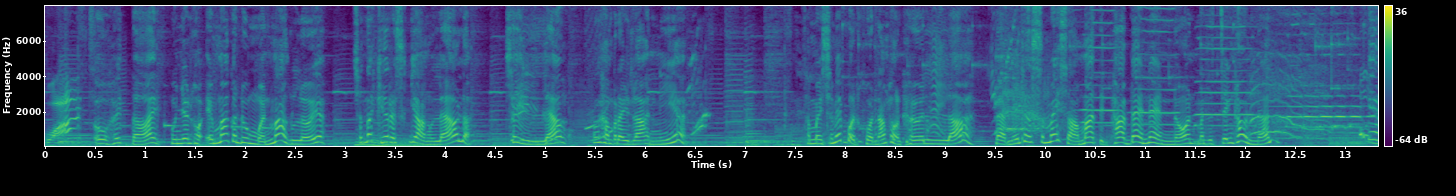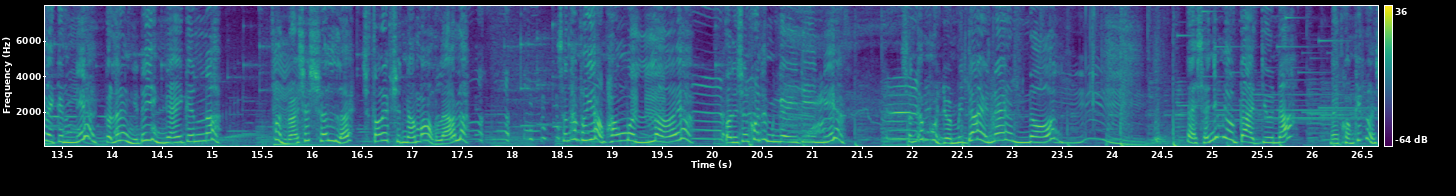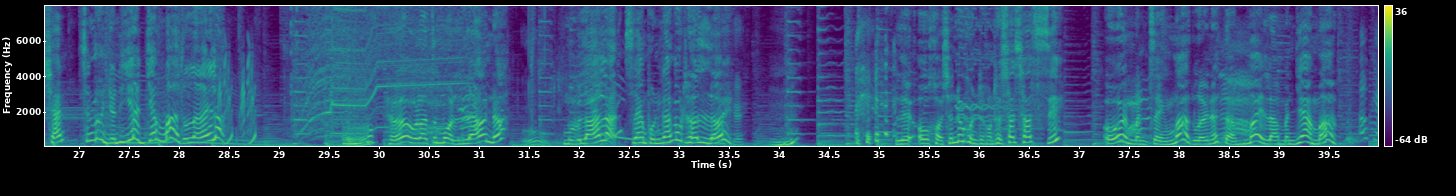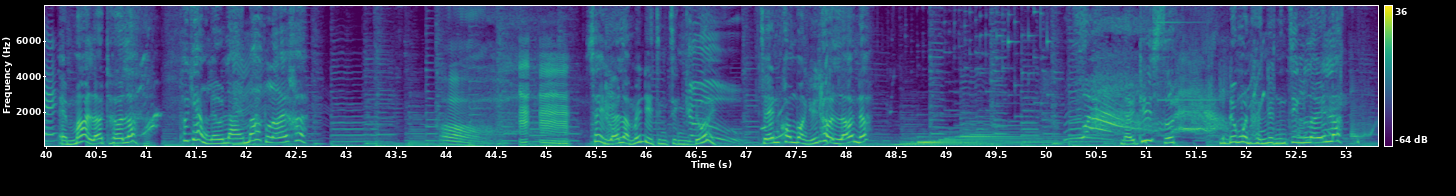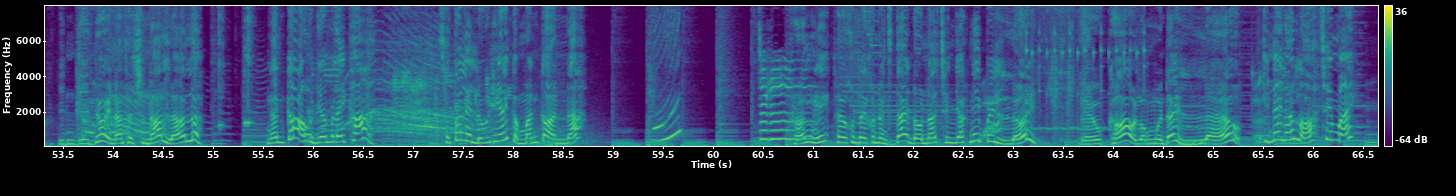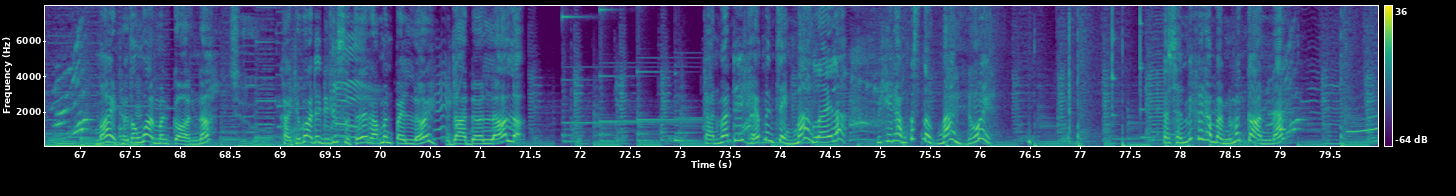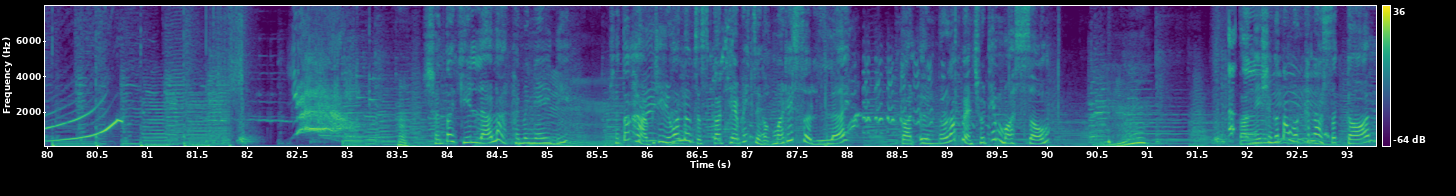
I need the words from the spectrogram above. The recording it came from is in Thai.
What? โอ้ให้ตายหุ่นยนต์ของเอมม่าก็ดูเหมือนมากเลยอะฉันต้องคิดอะไรสักอย่างแล้วล่ะ ใช่แล้วต้องทำอะไรร้านนี้ทำไมฉันไม่เปิดขวดน้ำของเธอล่ะ แบบนี้เธอจะไม่สามารถติดภาพได้แน่นอน มันจะเจ๊งเท่านั้นนี่อะไรกันเนี่ยเกิดเรื่องอย่างนี้ได้ยังไงกันนะฝันร้ายชัดๆเลย ฉันต้องรีบชินน้ำออกแล้วล่ะ ฉันทำทุกอย่างพังหมดเลยอะตอนนี้ฉันควรทำยังไงดีเนี่ย ฉันทำหุ่นยนต์ไม่ได้แน่นอน แต่ฉันยังมีโอกาสอยู่นะ ในความคิดของฉัน ฉันเป็นหุ่นยนต์ที่ยอดเยี่ยมมากเลยล่ะ พวกเธอเวลาจะหมดแล้วนะ หมดเวลาแล้วล่ะแสดงผลงานพวกเธอเลย Okay. เลโอขอฉันดูหุ่นยนต์ของเธอชัดๆสิโอ้ยมันเจ๋งมากเลยนะ แต่ไม่ละมันแย่มากเอมม่าแล้วเธอล่ะทุกอย่างเลวร้ายมากเลยค่ะ Oh. ใช่แล้วล่ะไม่ดีจริง ๆ ด้วย เจนความหวังอยู่ที่เธอแล้วนะในที่สุดมันดูเหมือนหันยนต์จริง ๆ เลยล่ะ ยินดีด้วยนะเธอชนะแล้วล่ะ งั้นก็เอาหุ่นยนต์มาเลยค่ะ ฉันต้องเรียนรู้วิธีเล่นกับมันก่อนนะ ครั้งนี้เธอคนใดคนหนึ่งจะได้โดนัทชิ้นยักษ์นี้ไปเลย เร็วเข้าลงมือได้แล้ว กินได้แล้วเหรอใช่ไหม ไม่เธอต้องวาดมันก่อนนะ Two. ใครที่วาดได้ดีที่สุดจะได้รับมันไปเลย เวลาเดินแล้วล่ะ การวาดด้วยเทปมันเจ๋งมากเลยล่ะ วิธีทำก็สนุกมากด้วย แต่ฉันไม่เคยทำแบบนี้มาก่อนนะ ฉันต้องคิดแล้วล่ะทำยังไงดี ฉันต้องหาวิธีวาดรูปจากสกอตเทปให้เจ๋งออกมาที่สุดเลย ก่อนอื่นเราต้องเปลี่ยนชุดที่เหมาะสม ตอนนี้ฉันก็ต้องวัดขนาดสกอน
